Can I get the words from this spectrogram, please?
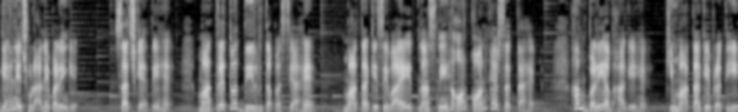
गहने छुड़ाने पड़ेंगे। सच कहते हैं, मातृत्व दीर्घ तपस्या है। माता के सिवाय इतना स्नेह और कौन कर सकता है? हम बड़े अभागे हैं कि माता के प्रति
